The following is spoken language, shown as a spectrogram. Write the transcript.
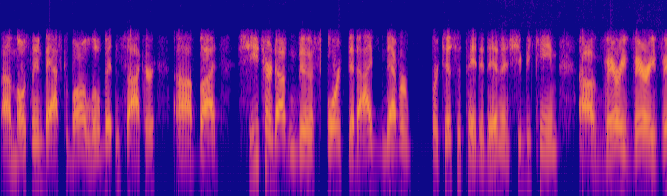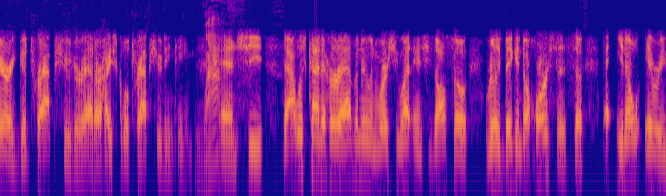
uh, mostly in basketball, a little bit in soccer, uh, but she turned out into a sport that I've never participated in, and she became a very, very, very good trap shooter at our high school trap shooting team. Wow! And she that was kind of her avenue and where she went, and she's also really big into horses. So eh, you know, it re,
